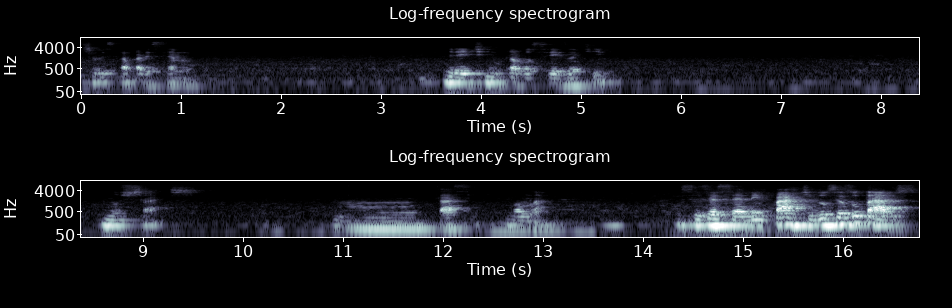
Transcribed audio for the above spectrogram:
Deixa eu ver se está aparecendo direitinho para vocês aqui no chat. Tá sim. Vamos lá. Vocês recebem parte dos resultados.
